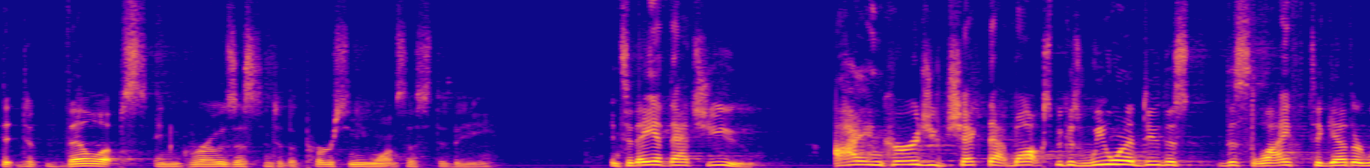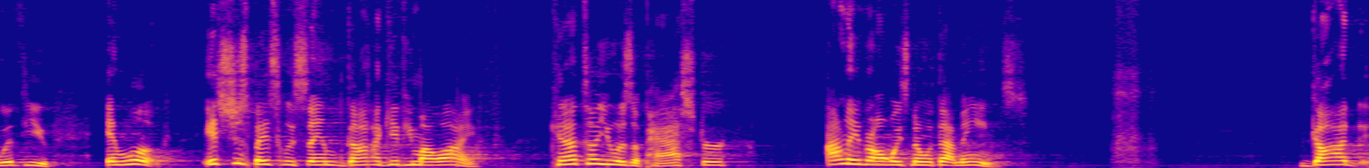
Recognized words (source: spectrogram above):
that develops and grows us into the person He wants us to be. And today, if that's you, I encourage you check that box because we want to do this, this life together with you. And look, it's just basically saying, God, I give you my life. Can I tell you as a pastor, I don't even always know what that means. God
